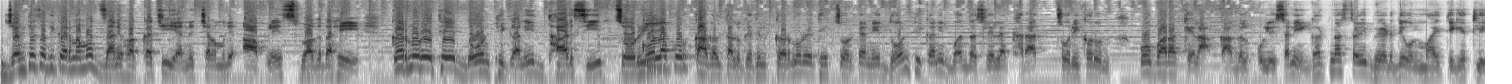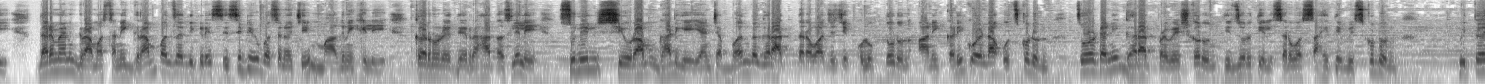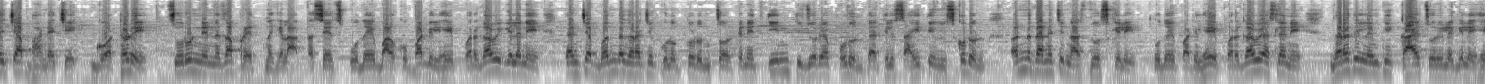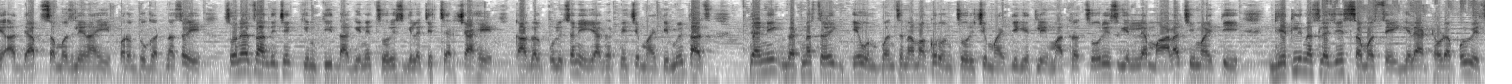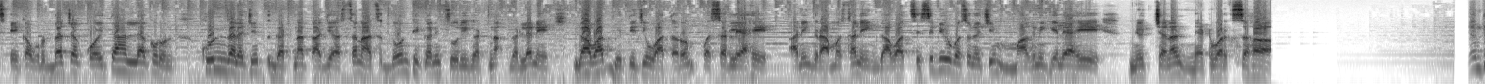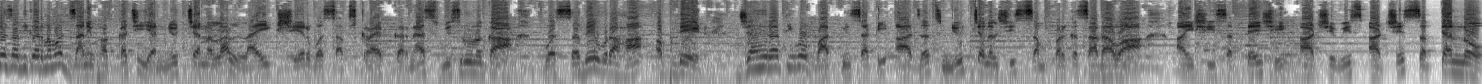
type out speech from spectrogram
जनतेचा अधिकारनामा जाणीव हक्काची या न्यूज चॅनलमध्ये आपले स्वागत आहे. कर्नूर येथे दोन ठिकाणी धाडसी चोरी कोल्हापूर कागल तालुक्यातील कर्नूर येथे चोरट्यांनी दोन ठिकाणी बंद असलेल्या घरात चोरी करून पोबारा केला. कागल पोलिसांनी घटनास्थळी भेट देऊन माहिती घेतली. दरम्यान ग्रामस्थांनी ग्रामपंचायतीकडे सीसीटीव्ही बसवण्याची मागणी केली. कर्नूर येथे राहत असलेले सुनील शिवराम घाटगे यांच्या बंद घरात दरवाजाचे कुलूप तोडून आणि कडी कोयंडा उचकडून चोरट्यांनी घरात प्रवेश करून तिजोरीतील सर्व साहित्य विस्कटून पितळेच्या भांड्याचे गोठडे चोरून नेण्याचा प्रयत्न केला. तसेच उदय बाळकू पाटील हे परगावी गेल्याने त्यांच्या बंद घराचे कुलूप तोडून चोरट्याने तीन तिजोऱ्या फोडून त्यातील साहित्य विस्कटून अन्नदानाची नासधूस केली. उदय पाटील हे परगावी असल्याने घरातील नेमके काय चोरीला गेले हे अद्याप समजले नाही. परंतु घटनास्थळी सोन्या चांदीचे किमती दागिने चोरीस गेल्याची चर्चा आहे. कागल पोलिसांनी या घटनेची माहिती मिळताच त्यांनी घटनास्थळी येऊन पंचनामा करून चोरीची माहिती घेतली. मात्र चोरीस गेलेल्या मालाची माहिती घेतली नसल्याचे समजते. गेल्या आठवड्यापूर्वीच एका वृद्धाच्या कोयत्या हल्ला करून खून झाल्याची घटना ताजी असतानाच दोन ठिकाणी चोरी घटना घडल्याने गावात भीतीचे वातावरण पसरले आहे आणि ग्रामस्थांनी गावात सीसीटीव्ही बसवण्याची मागणी केली आहे. न्यूज चॅनल नेटवर्क सह. जनतेचा अधिकारनामा जाणीव हक्काची या न्यूज चॅनलला लाईक शेअर व सबस्क्राईब करण्यास विसरू नका व सदैव रहा अपडेट. जाहिराती व बातमीसाठी आजच न्यूज चॅनलशी संपर्क साधावा. ऐंशी सत्याऐंशी आठशे वीस आठशे सत्त्याण्णव.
